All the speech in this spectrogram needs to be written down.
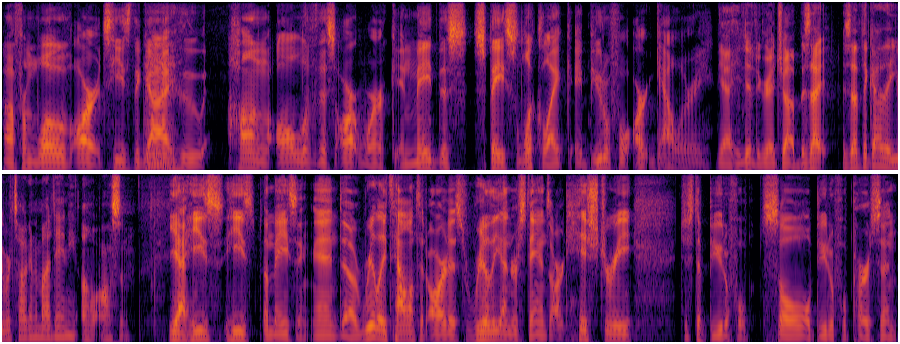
uh, from Wove Arts. He's the guy who hung all of this artwork and made this space look like a beautiful art gallery. Yeah, he did a great job. Is that is that the guy that you were talking about, Danny? Oh, awesome. Yeah, he's he's amazing and uh, really talented artist. Really understands art history. Just a beautiful soul, a beautiful person,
